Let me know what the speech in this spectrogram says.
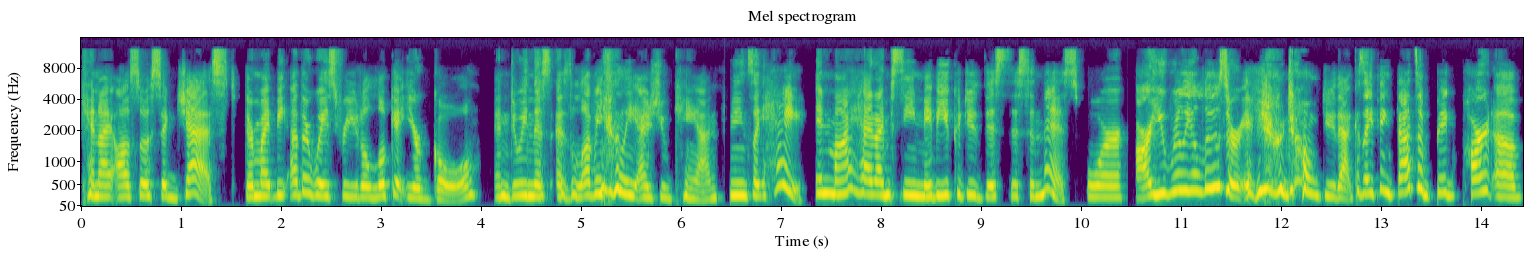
can I also suggest there might be other ways for you to look at your goal and doing this as lovingly as you can means like, hey, in my head, I'm seeing maybe you could do this, this, and this. Or are you really a loser if you don't do that? Because I think that's a big part of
